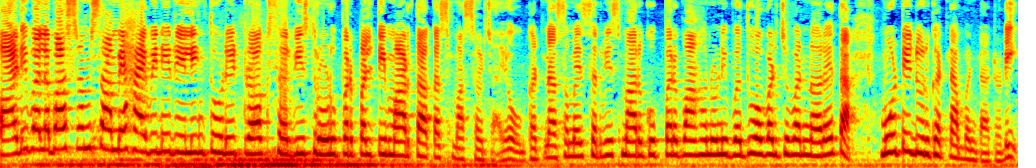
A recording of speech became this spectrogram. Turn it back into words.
પાડી વલ્લભાશ્રમ સામે હાઈવેની રેલિંગ તોડી ટ્રક સર્વિસ રોડ ઉપર પલટી મારતા અકસ્માત સર્જાયો. ઘટના સમયે સર્વિસ માર્ગ ઉપર વાહનોની વધુ અવરજવર ન રહેતા મોટી દુર્ઘટના ટળી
